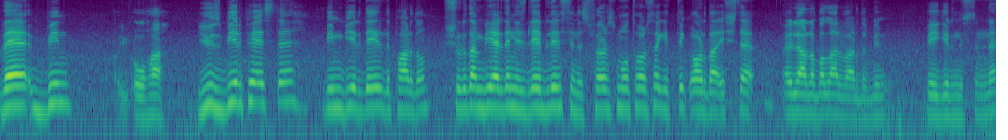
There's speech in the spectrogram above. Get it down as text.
ve 1000 oha 101 PS'te 1001 değildi pardon. Şuradan bir yerden izleyebilirsiniz. First Motors'a gittik. Orada işte öyle arabalar vardı 1000 beygirin üstünde.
